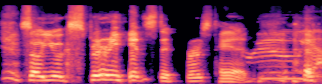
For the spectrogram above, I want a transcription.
so you experienced it firsthand. True, yeah,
